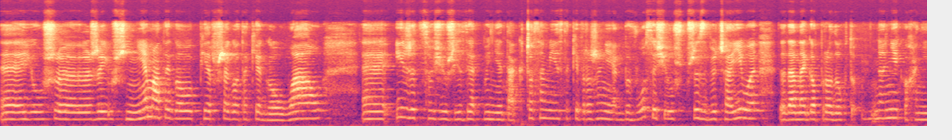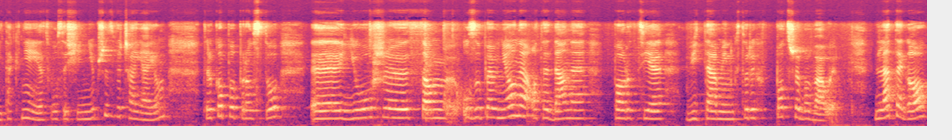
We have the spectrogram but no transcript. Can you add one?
e, już, że już nie ma tego pierwszego takiego wow i że coś już jest jakby nie tak. Czasami jest takie wrażenie, jakby włosy się już przyzwyczaiły do danego produktu. No nie, kochani, tak nie jest. Włosy się nie przyzwyczajają, tylko po prostu e, już e, są uzupełnione o te dane porcje witamin, których potrzebowały. Dlatego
